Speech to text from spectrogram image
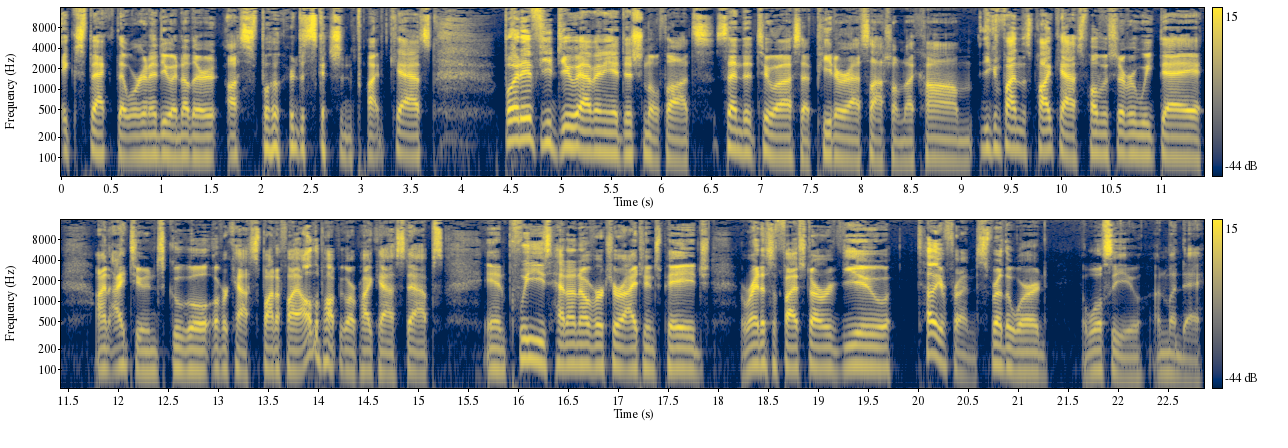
expect that we're going to do another uh, spoiler discussion podcast. But if you do have any additional thoughts, send it to us at peter at slashfilm.com. You can find this podcast published every weekday on iTunes, Google, Overcast, Spotify, all the popular podcast apps. And please head on over to our iTunes page, write us a five star review, tell your friends, spread the word, and we'll see you on Monday.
